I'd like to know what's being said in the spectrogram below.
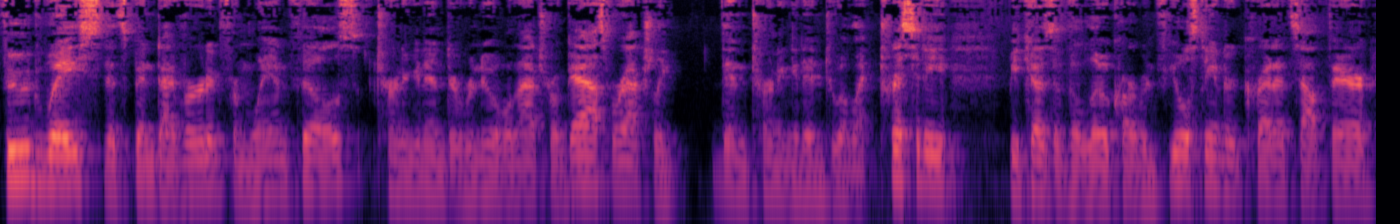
food waste that's been diverted from landfills, turning it into renewable natural gas. We're actually then turning it into electricity because of the low carbon fuel standard credits out there.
